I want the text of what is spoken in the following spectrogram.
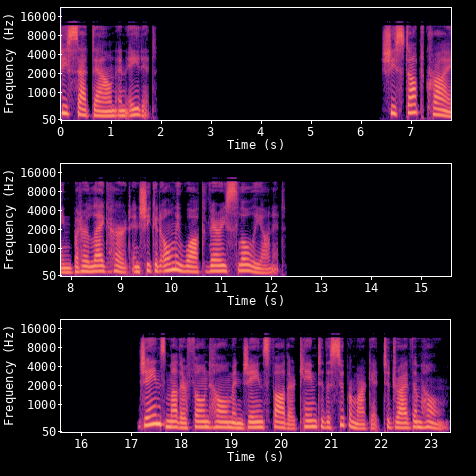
She sat down and ate it. She stopped crying but her leg hurt and she could only walk very slowly on it. Jane's mother phoned home and Jane's father came to the supermarket to drive them home.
